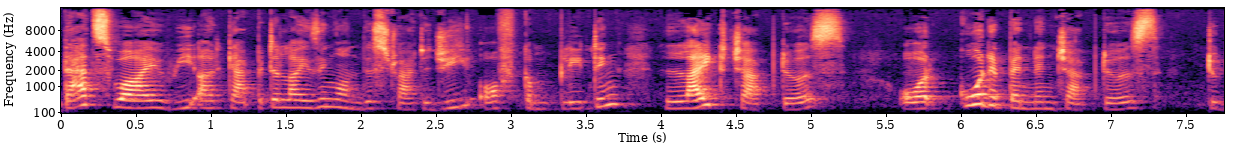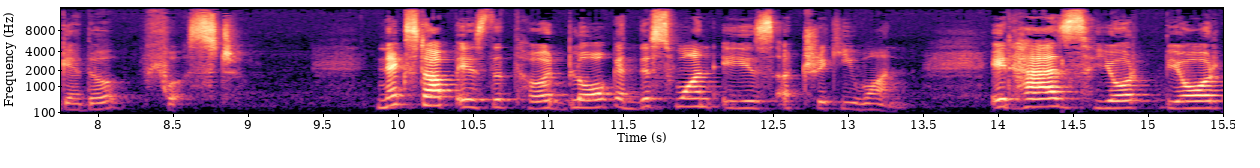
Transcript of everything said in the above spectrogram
That's why we are capitalizing on this strategy of completing like chapters or codependent chapters together first. Next up is the third block, and this one is a tricky one. It has your pure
